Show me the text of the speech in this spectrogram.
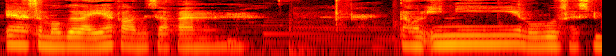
Ya semoga lah ya kalau misalkan tahun ini lulus S2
